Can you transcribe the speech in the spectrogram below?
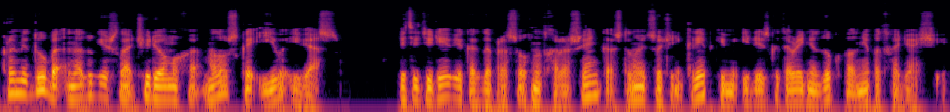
Кроме дуба, на дуге шла черемуха, молосская ива и вяз. Эти деревья, когда просохнут хорошенько, становятся очень крепкими и для изготовления дуг вполне подходящие.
